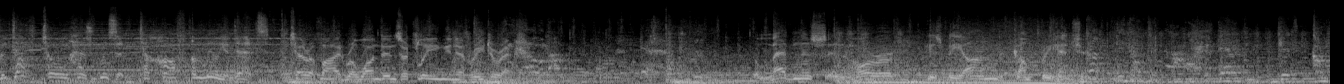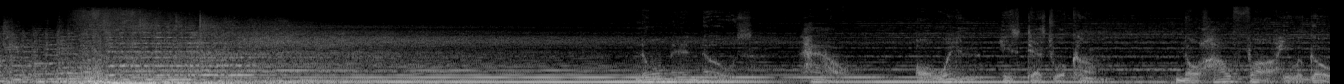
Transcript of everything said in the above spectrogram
Everybody, get calm. The death toll has risen to half a million deaths. Terrified Rwandans are fleeing in every direction. The madness and horror is beyond comprehension. Get out. No man knows how or when his test will come, nor how far he will go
